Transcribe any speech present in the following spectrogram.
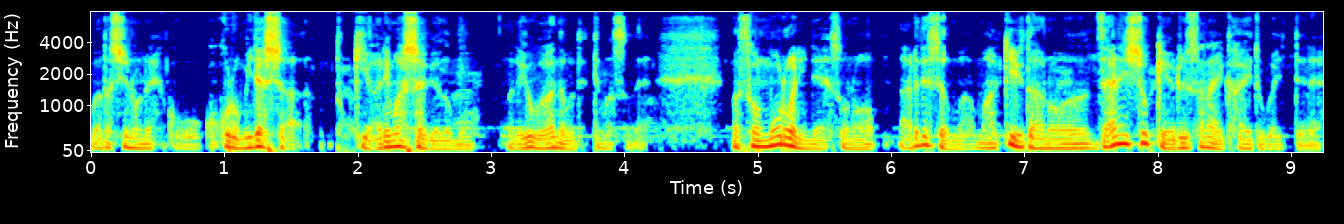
私のね、こう、心を乱した時ありましたけども、まよくわかんないこと言ってますね。まあ、そのもろにね、その、あれですよ、まあ、まあ、はっきり言うと、あの、在日特権許さない会とか言ってね、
